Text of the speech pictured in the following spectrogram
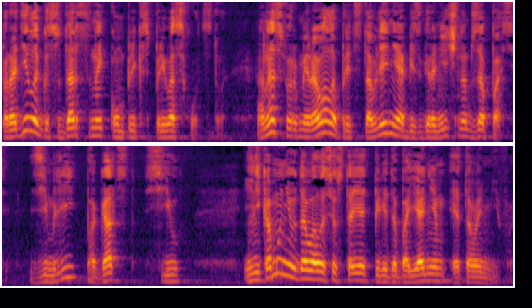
породила государственный комплекс превосходства она сформировала представление о безграничном запасе земли, богатств, сил, и никому не удавалось устоять перед обаянием этого мифа.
